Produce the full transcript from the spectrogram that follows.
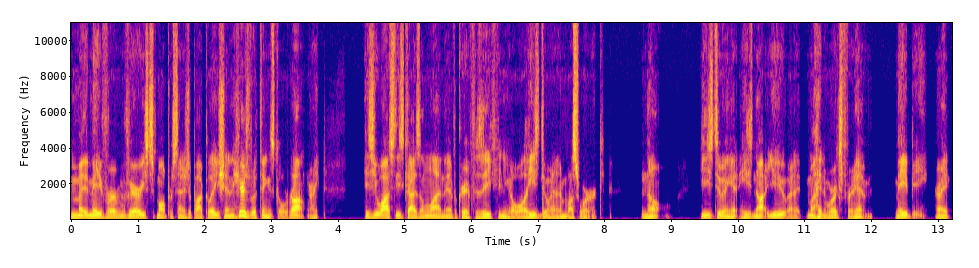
It may for a very small percentage of population. Here's where things go wrong, right? Is you watch these guys online, they have a great physique, and you go, well, he's doing it, it must work. No, he's doing it. He's not you, and it might works for him. Maybe, right?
